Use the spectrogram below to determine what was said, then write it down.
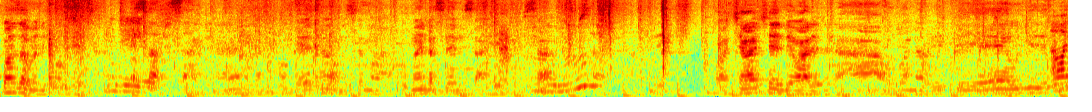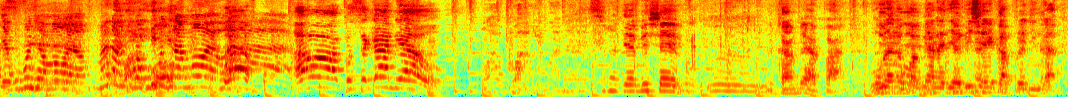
kwanza wamenipongeza. Ndio. Safi sana. Eh, wamenipongeza, wamesema umeenda sehemu sahihi. Safi. Wachache ndio wale tena ah, bwana vipi? Eh, ujue. Hawajakuvunja moyo, maana wakikuvunja moyo ah. Hawa wakosekani hao. Wapo wapi bwana? Si unajiambisha hivyo? Nikamwambia hapana. Huyu anakuambia anajiabisha yeye kapreji ngapi?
